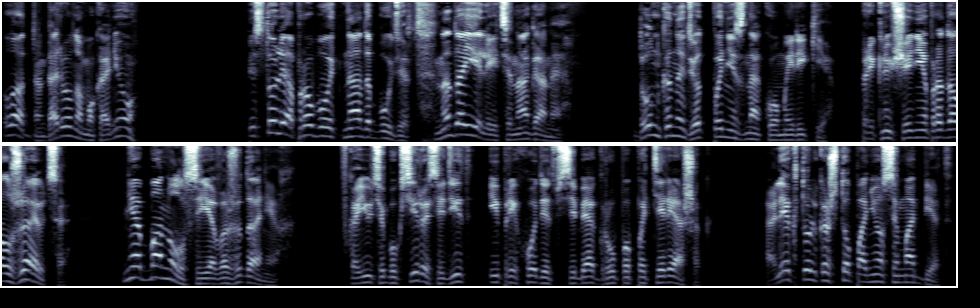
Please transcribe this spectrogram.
Ладно, дареному коню. Пистоли опробовать надо будет. Надоели эти наганы. Дункан идет по незнакомой реке. Приключения продолжаются. Не обманулся я в ожиданиях. В каюте буксира сидит и приходит в себя группа потеряшек. Олег только что понес им обед.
